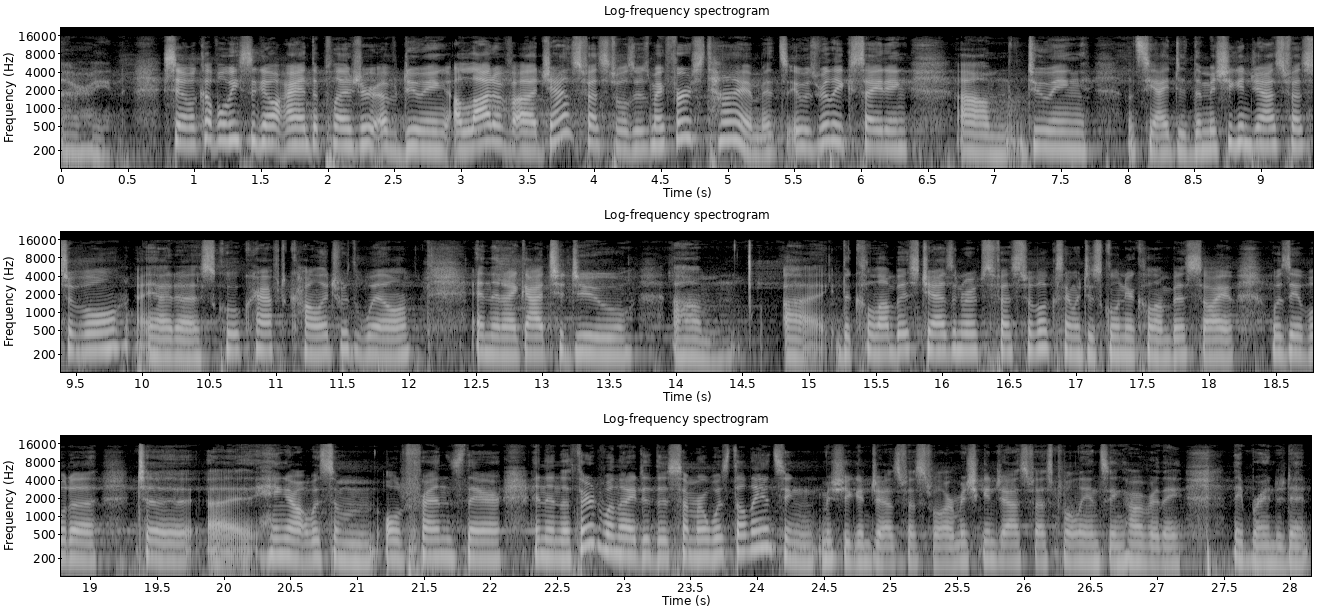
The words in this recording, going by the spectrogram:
All right. So a couple weeks ago, I had the pleasure of doing a lot of uh, jazz festivals. It was my first time. It's, it was really exciting um, doing. Let's see, I did the Michigan Jazz Festival at uh, Schoolcraft College with Will, and then I got to do. Um, uh, the Columbus Jazz and Ribs Festival because I went to school near Columbus, so I was able to to uh, hang out with some old friends there. And then the third one that I did this summer was the Lansing Michigan Jazz Festival or Michigan Jazz Festival Lansing, however they they branded it.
